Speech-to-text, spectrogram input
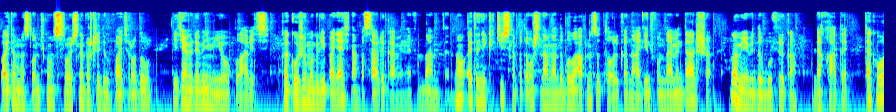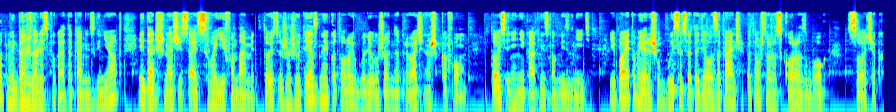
Поэтому мы с ломтиком срочно пошли добывать руду и тем временем ее плавить. Как вы уже могли понять, нам поставили каменные фундаменты. Но это не критично, потому что нам надо было апнуться только на один фундамент дальше. Ну, имею в виду буферка для хаты. Так вот, мы дождались, пока этот камень сгниет, и дальше начали ставить свои фундаменты, то есть уже железные, которые были уже запривачены шкафом то есть они никак не смогли сгнить. И поэтому я решил быстро все это дело заканчивать, потому что уже скоро сблок сочек.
